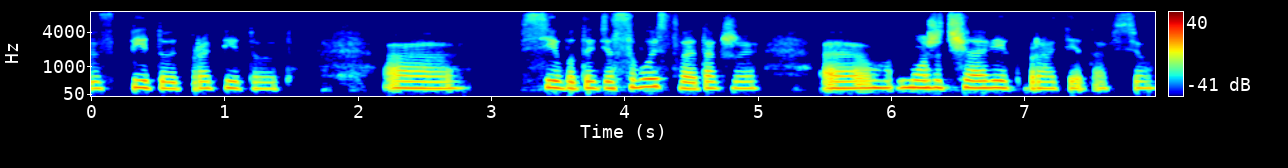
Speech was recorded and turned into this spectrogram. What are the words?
впитывает, пропитывает э, все вот эти свойства, и также э, может человек брать это все.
